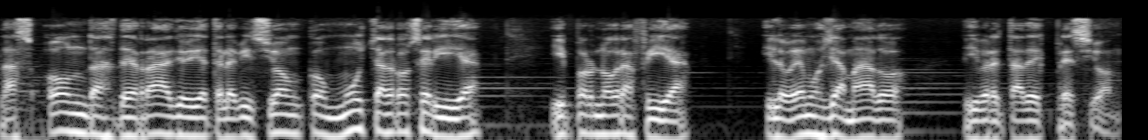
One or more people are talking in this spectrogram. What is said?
las ondas de radio y de televisión con mucha grosería y pornografía y lo hemos llamado libertad de expresión.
